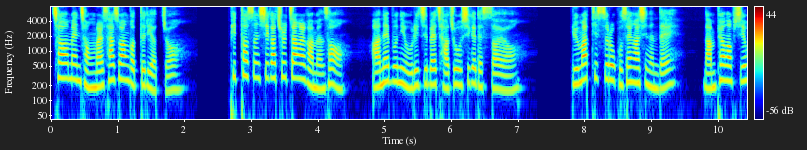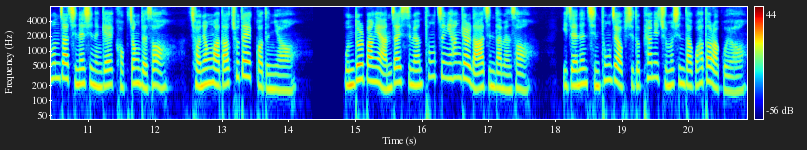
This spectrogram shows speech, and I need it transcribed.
처음엔 정말 사소한 것들이었죠. 피터슨 씨가 출장을 가면서 아내분이 우리 집에 자주 오시게 됐어요. 류마티스로 고생하시는데 남편 없이 혼자 지내시는 게 걱정돼서 저녁마다 초대했거든요. 온돌방에 앉아있으면 통증이 한결 나아진다면서 이제는 진통제 없이도 편히 주무신다고 하더라고요.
